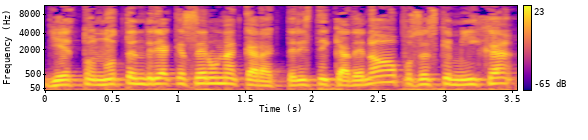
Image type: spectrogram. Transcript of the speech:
Y esto no tendría que ser una característica de, no, pues es que mi hija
